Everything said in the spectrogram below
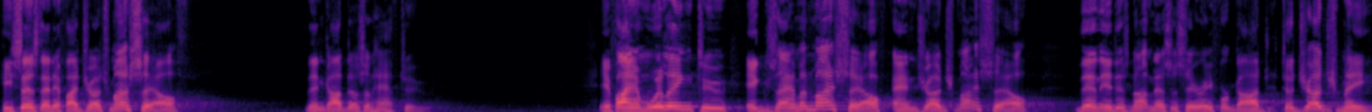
He says that if I judge myself, then God doesn't have to. If I am willing to examine myself and judge myself, then it is not necessary for God to judge me.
